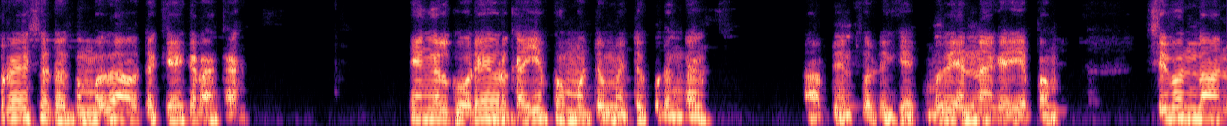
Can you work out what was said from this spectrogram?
குரேசர் இருக்கும்போது அவர்கிட்ட கேக்குறாங்க. எங்களுக்கு ஒரே ஒரு கையொப்பம் மட்டும் விட்டு கொடுங்க அப்படின்னு சொல்லி கேட்கும்போது என்ன கையொப்பம்? சிவன் தான்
